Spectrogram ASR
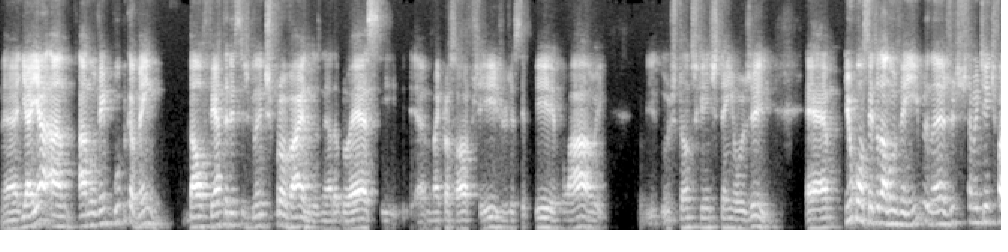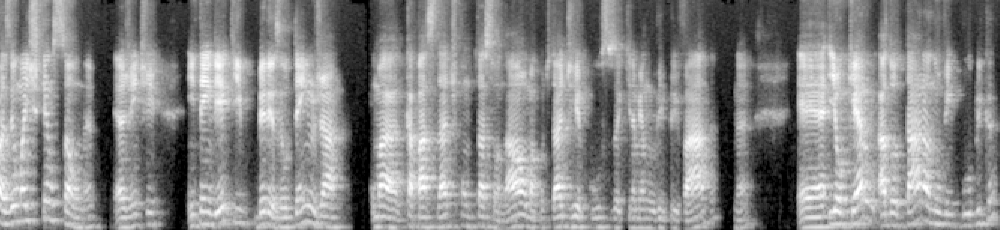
Né? E aí a, a nuvem pública vem da oferta desses grandes providers, né? AWS, é, Microsoft, Azure, GCP, Huawei, os tantos que a gente tem hoje aí. É, e o conceito da nuvem híbrida né, é justamente a gente fazer uma extensão, né? É a gente entender que, beleza, eu tenho já uma capacidade computacional, uma quantidade de recursos aqui na minha nuvem privada, né? É, e eu quero adotar a nuvem pública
